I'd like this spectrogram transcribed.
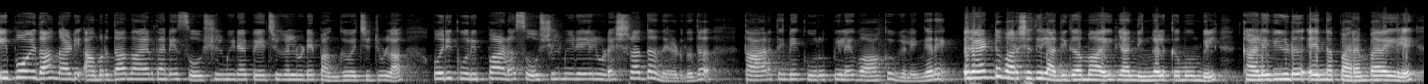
ഇപ്പോൾ ഇതാ നടി അമൃത നായർ തന്റെ സോഷ്യൽ മീഡിയ പേജുകളിലൂടെ പങ്കുവച്ചിട്ടുള്ള ഒരു കുറിപ്പാണ് സോഷ്യൽ മീഡിയയിലൂടെ ശ്രദ്ധ നേടുന്നത്. താരത്തിന്റെ കുറിപ്പിലെ വാക്കുകൾ ഇങ്ങനെ രണ്ടു വർഷത്തിലധികമായി ഞാൻ നിങ്ങൾക്ക് മുമ്പിൽ കളിവീട് എന്ന പരമ്പരയിലെ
